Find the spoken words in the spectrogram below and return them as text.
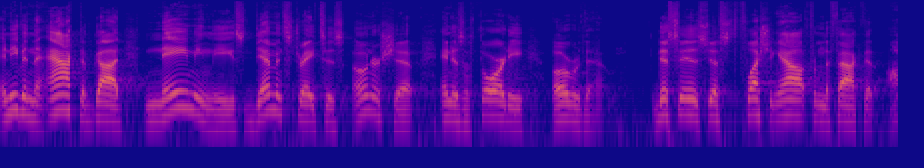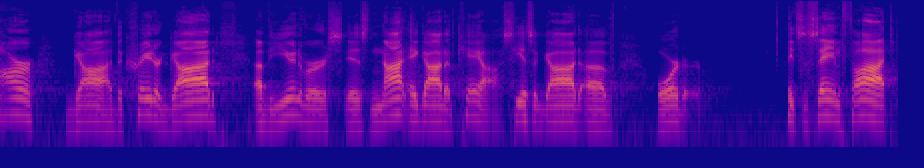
And even the act of God naming these demonstrates his ownership and his authority over them. This is just fleshing out from the fact that our God, the creator God of the universe, is not a God of chaos, he is a God of order. It's the same thought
